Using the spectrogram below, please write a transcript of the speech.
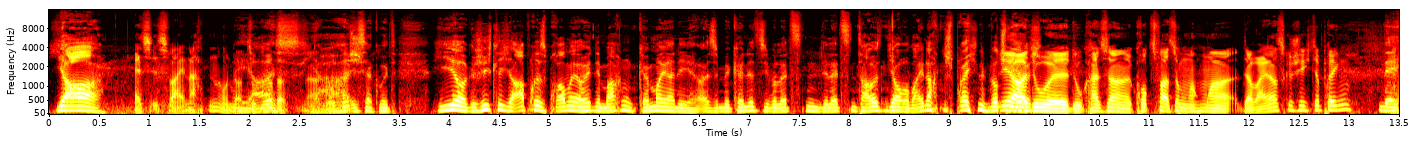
ja, Es ist Weihnachten und dazu ja, gehört ist, das. Na, ja logisch. ist ja gut. Hier, geschichtlicher Abriss brauchen wir ja heute nicht machen, können wir ja nicht. Also wir können jetzt über letzten, die letzten tausend Jahre Weihnachten sprechen. Wird ja, schwierig. du, äh, du kannst ja eine Kurzfassung nochmal der Weihnachtsgeschichte bringen. Nee.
